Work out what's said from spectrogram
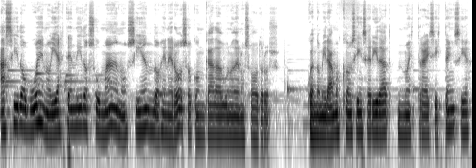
ha sido bueno y ha extendido su mano siendo generoso con cada uno de nosotros. Cuando miramos con sinceridad nuestra existencia,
